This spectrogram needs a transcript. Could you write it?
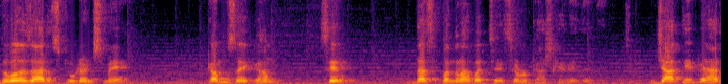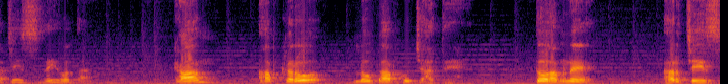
2000 स्टूडेंट्स में कम से कम सिर्फ़ 10-15 बच्चे शेड्यूल कास्ट के रहते थे। जाति पे हर चीज़ नहीं होता। काम आप करो, लोग आपको चाहते हैं। तो हमने हर चीज़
